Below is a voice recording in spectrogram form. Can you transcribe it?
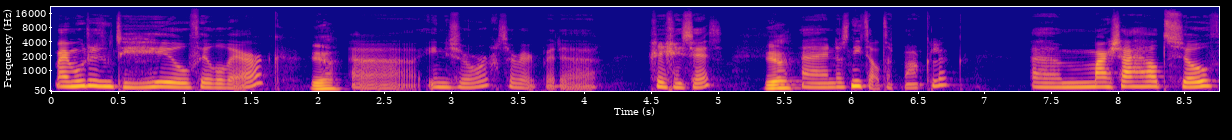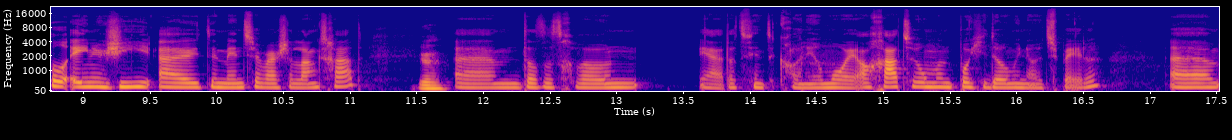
mijn moeder doet heel veel werk Ja? eh, in de zorg. Ze werkt bij de GGZ. Ja? En dat is niet altijd makkelijk. Ehm, maar zij haalt zoveel energie uit de mensen waar ze langs gaat. Ja? Ehm, dat het gewoon, ja, dat vind ik gewoon heel mooi. Al gaat ze om een potje domino te spelen. Ehm,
